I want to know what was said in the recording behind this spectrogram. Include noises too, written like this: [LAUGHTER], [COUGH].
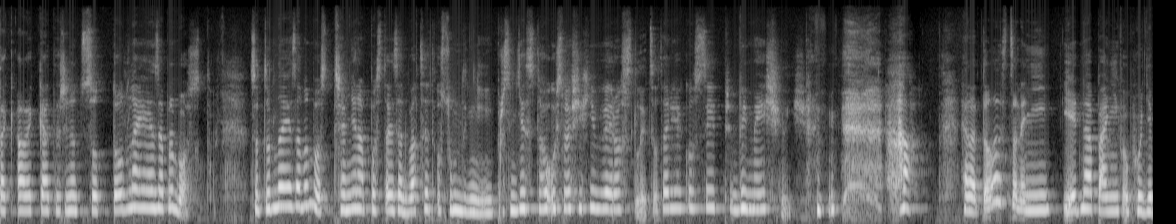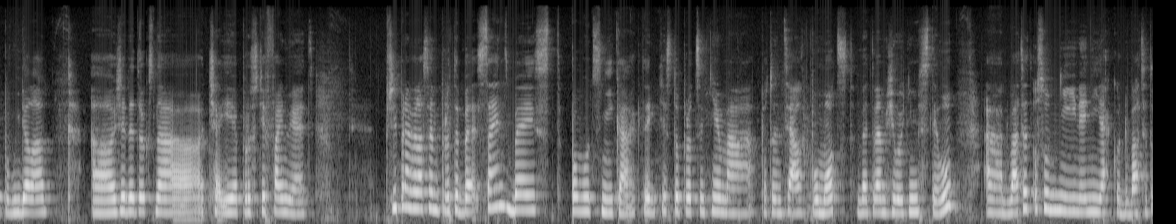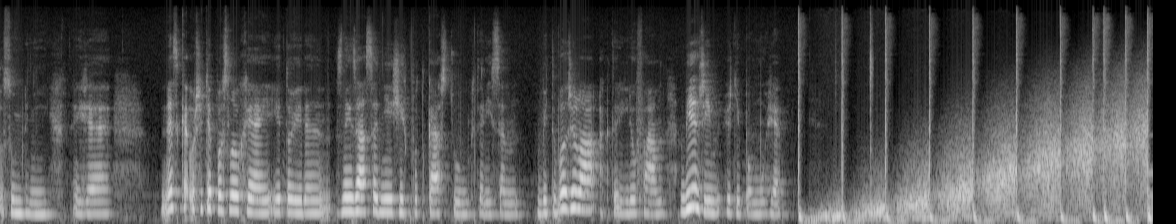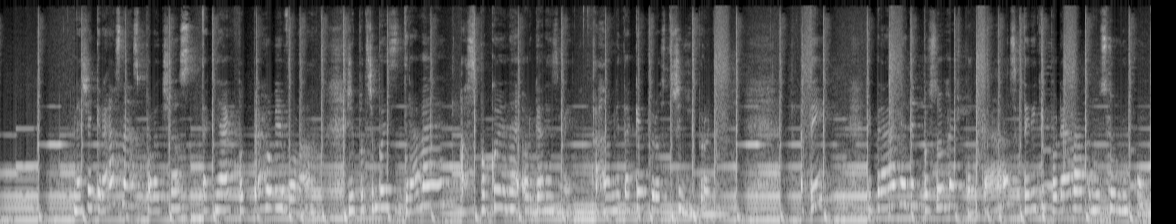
Tak ale Kateřino, co tohle je za blbost? Co tohle je za blbost? Přeměna postavy za 28 dní. Prosím tě, z toho už jsme všichni vyrostli. Co tady jako si vymýšlíš? [LAUGHS] ha, hele, tohle to není. Jedna paní v obchodě povídala, že detox na čaj je prostě fajn věc. Připravila jsem pro tebe science-based pomocníka, který tě stoprocentně má potenciál pomoct ve tvém životním stylu a 28 dní není jako 28 dní, takže dneska určitě poslouchej, je to jeden z nejzásadnějších podcastů, který jsem vytvořila a který doufám, věřím, že ti pomůže. Naše krásná společnost tak nějak podprahově volá, že potřebuje zdravé a spokojené organismy a hlavně také prostředí pro ně. A ty? Ty právě teď posloucháš podcast, který ti podává pomocnou ruku.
